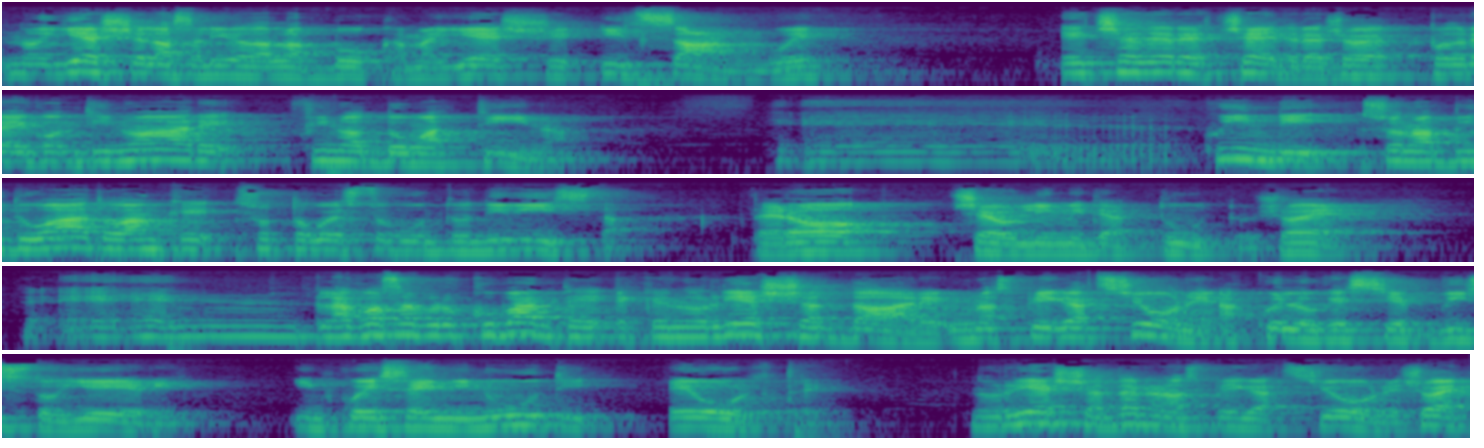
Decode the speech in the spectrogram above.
non, gli esce la saliva dalla bocca, ma gli esce il sangue, eccetera, eccetera. Cioè, potrei continuare fino a domattina. E... Quindi sono abituato anche sotto questo punto di vista, però c'è un limite a tutto. Cioè, la cosa preoccupante è che non riesce a dare una spiegazione a quello che si è visto ieri in quei sei minuti e oltre. Non riesce a dare una spiegazione, cioè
